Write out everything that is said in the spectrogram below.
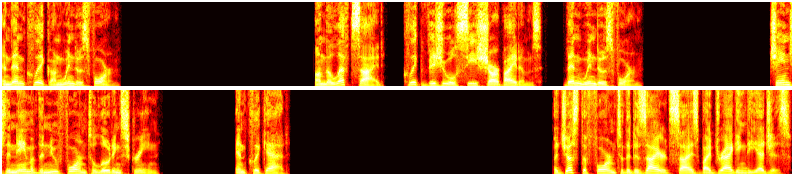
and then click on Windows Form. On the left side, click Visual C Sharp Items, then Windows Form. Change the name of the new form to Loading Screen, and click Add. Adjust the form to the desired size by dragging the edges.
